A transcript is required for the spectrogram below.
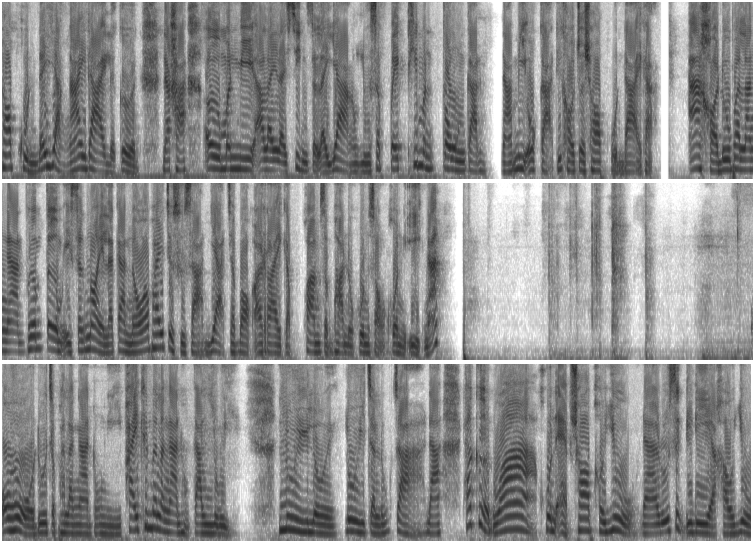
ชอบคุณได้อย่างง่ายดายเหลือเกินนะคะเออมันมีอะไรหลายสิ่งหลายอย่าง หรือสเปคที่มันตรงกันนะมีโอกาสที่เขาจะชอบคุณได้ค่ะอะขอดูพลังงานเพิ่มเติมอีกสักหน่อยละกันเนาะว่าไพ่จุดสื่อสารอยากจะบอกอะไรกับความสัมพันธ์ของคุณสองคนอีกนะ โอ้โห ดูจากพลังงานตรงนี้ ไพ่ขึ้นพลังงานของการลุย ลุยเลย ลุยจะลุกจ่านะ ถ้าเกิดว่าคุณแอบชอบเขาอยู่นะ รู้สึกดีๆกับเขาอยู่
